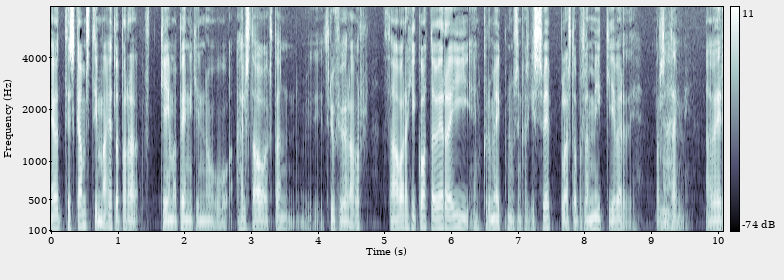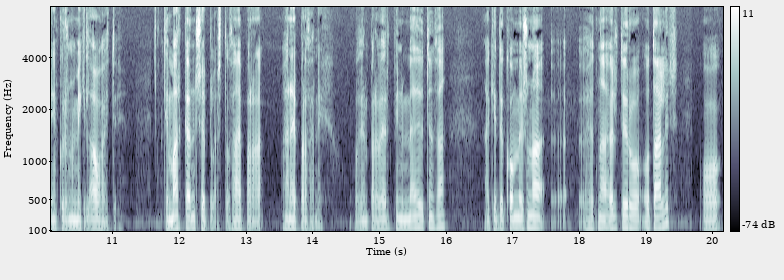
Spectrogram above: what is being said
ef til skamstíma ég ætla bara að geima peningin og, og helst ávakstan í þrjú, fjör ár. Þá er ekki gott að vera í einhverjum eignum sem kannski sveiflast óbærslega mikið í verði bara sem Nei. dæmi, að vera einhverjum mikil áhættu. Til markaðurinn sveiflast og það er bara, hann er bara þannig. Og þeir eru bara verið pínum meðut um það það getur komið svona uh, hérna, öldur og, og dalir. Og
